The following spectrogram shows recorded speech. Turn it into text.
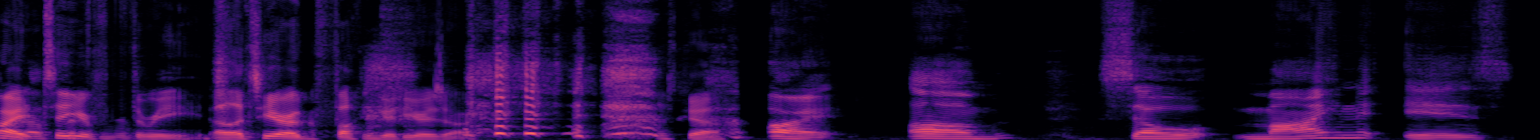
All right, say your that's in the- three. Uh, let's hear how fucking good yours are. Let's go. All right. Um so mine is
